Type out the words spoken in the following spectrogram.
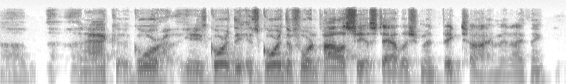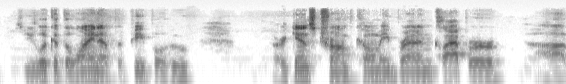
an act, gore. You know, he's gored the, he's gored the foreign policy establishment big time. And I think you look at the lineup of people who are against Trump: Comey, Brennan, Clapper. Uh,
